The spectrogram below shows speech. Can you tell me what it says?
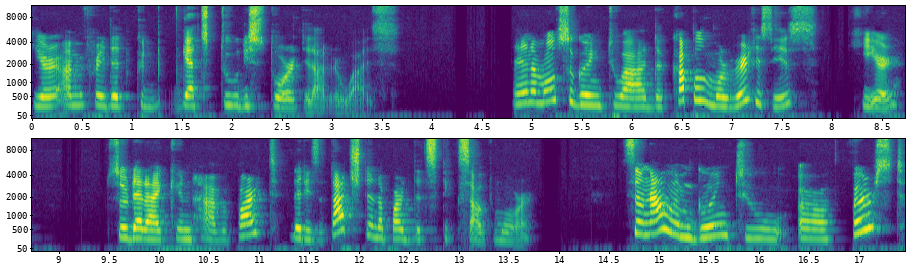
here, I'm afraid it could get too distorted otherwise. And I'm also going to add a couple more vertices here so that I can have a part that is attached and a part that sticks out more. So now I'm going to uh, first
